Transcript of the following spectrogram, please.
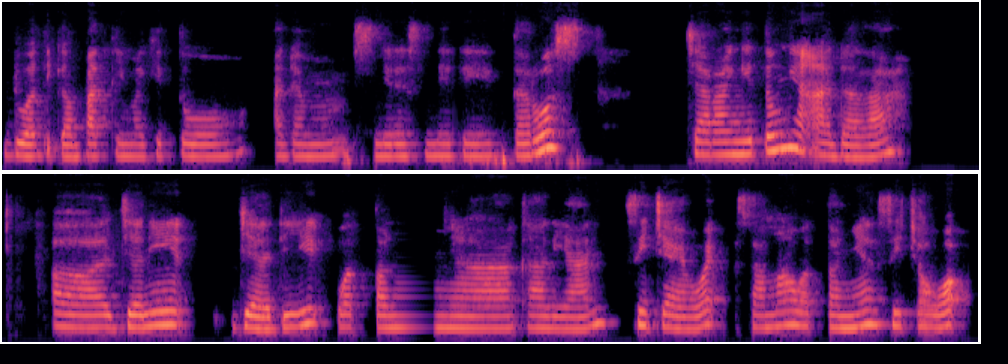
2 3 4 5 gitu. Ada sendiri-sendiri. Terus cara ngitungnya adalah uh, jadi jadi wetonnya kalian si cewek sama wetonnya si cowok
